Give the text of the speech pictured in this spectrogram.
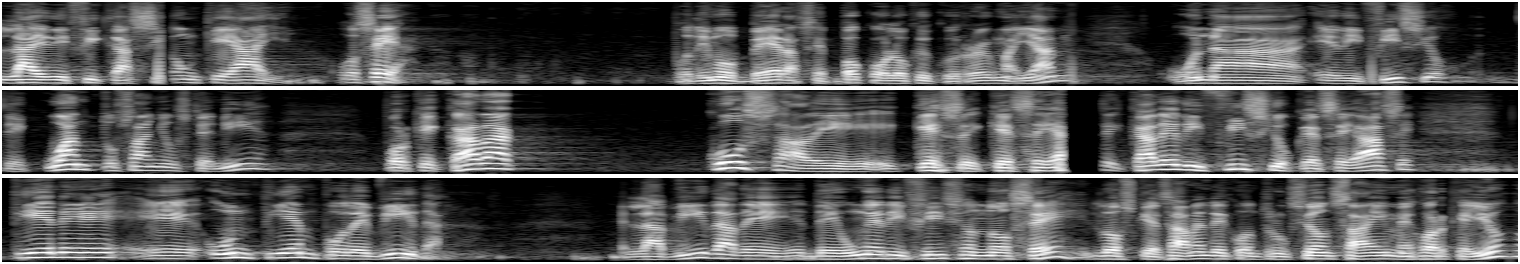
la edificación que hay. O sea, pudimos ver hace poco lo que ocurrió en Miami, un edificio de cuántos años tenía, porque cada cosa de, que, se, que se hace, cada edificio que se hace, tiene eh, un tiempo de vida la vida de, un edificio, no sé, los que saben de construcción saben mejor que yo.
